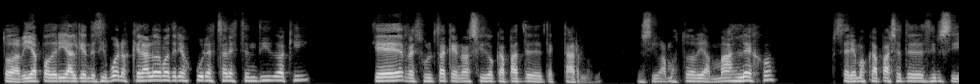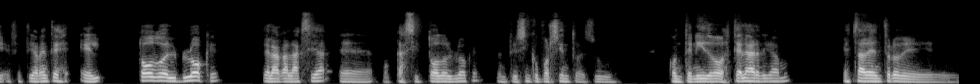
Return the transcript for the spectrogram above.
todavía podría alguien decir, bueno, es que el halo de materia oscura es tan extendido aquí que resulta que no ha sido capaz de detectarlo. Si vamos todavía más lejos, seremos capaces de decir si efectivamente el, todo el bloque de la galaxia, eh, o casi todo el bloque, 25% de su contenido estelar, digamos, está dentro de,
